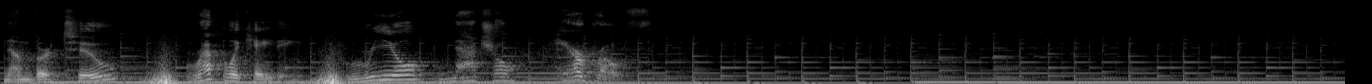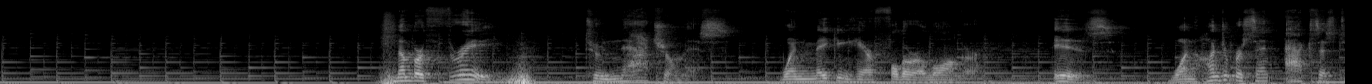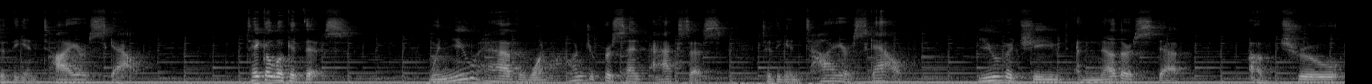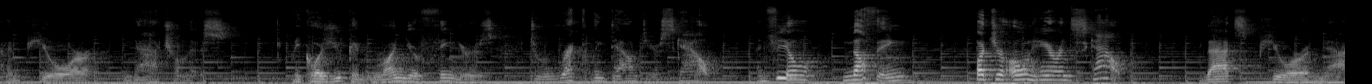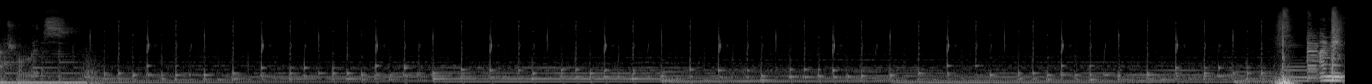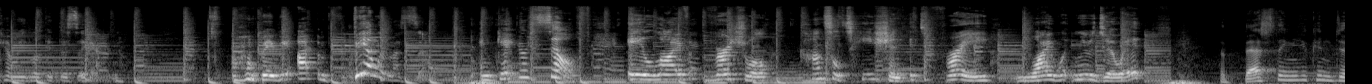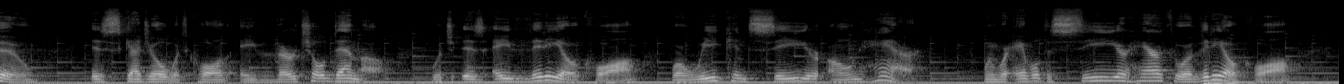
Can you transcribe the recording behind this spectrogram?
Number two, replicating real natural hair growth. Number three, to naturalness when making hair fuller or longer is 100% access to the entire scalp. Take a look at this. When you have 100% access to the entire scalp, you've achieved another step of true and pure naturalness because you can run your fingers directly down to your scalp and feel nothing but your own hair and scalp. That's pure naturalness. I mean, can we look at this again? Oh, baby, I am feeling myself. And get yourself a live virtual consultation. It's free. Why wouldn't you do it? The best thing you can do is schedule what's called a virtual demo, which is a video call where we can see your own hair. When we're able to see your hair through a video call,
